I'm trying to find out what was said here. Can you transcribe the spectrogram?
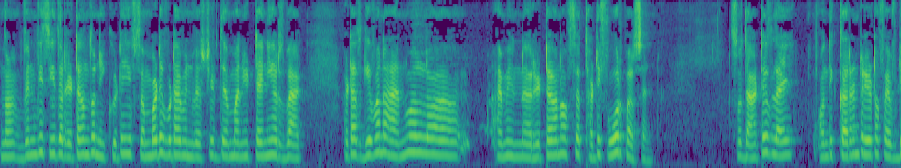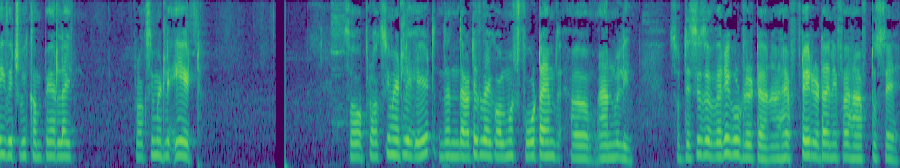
now when we see the returns on equity if somebody would have invested their money 10 years back it has given an annual uh, I mean, return of say 34%. So that is like on the current rate of FD, which we compare like approximately 8. So approximately 8, then that is like almost 4 times uh, annually. So this is a very good return, a hefty return if I have to say.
